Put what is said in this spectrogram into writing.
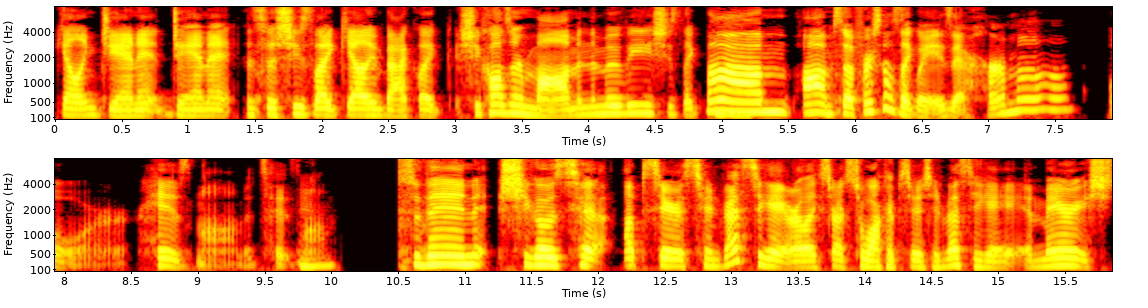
yelling, Janet, Janet. And so she's like yelling back, like she calls her mom in the movie. She's like, Mom, mom. So at first I was like, wait, is it her mom or his mom? It's his Mhm. mom. So then she goes to upstairs to investigate or like starts to walk upstairs to investigate. And Mary she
